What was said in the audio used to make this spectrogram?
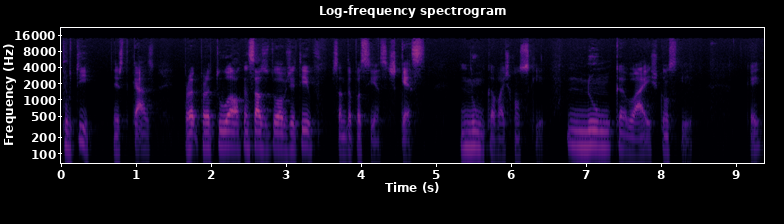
por ti, neste caso, para, para tu alcançares o teu objetivo, santa paciência, esquece. Nunca vais conseguir. Nunca vais conseguir. Okay?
